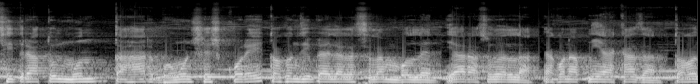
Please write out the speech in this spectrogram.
সিদরাতুল মুন তাহার ভ্রমণ শেষ করে তখন জিব্রাইল আলাইসাল্লাম বললেন, ইয়া রাসুলাল্লাহ, এখন আপনি একা যান। তখন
